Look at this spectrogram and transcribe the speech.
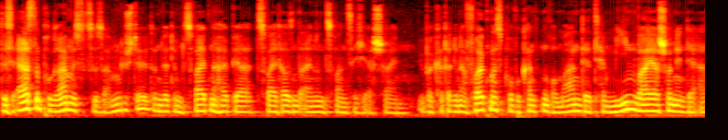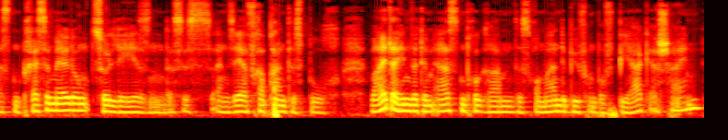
Das erste Programm ist zusammengestellt und wird im zweiten Halbjahr 2021 erscheinen. Über Katharina Volkmers provokanten Roman Der Termin war ja schon in der ersten Pressemeldung zu lesen. Das ist ein sehr frappantes Buch. Weiterhin wird im ersten Programm das Romandebüt von Boff Bjerg erscheinen,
